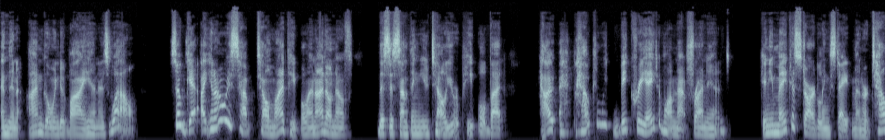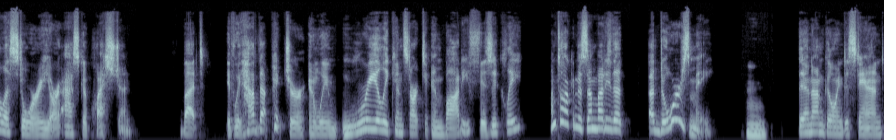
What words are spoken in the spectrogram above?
And then I'm going to buy in as well. So get, you know, I always have tell my people, and I don't know if this is something you tell your people, but how, how can we be creative on that front end? Can you make a startling statement or tell a story or ask a question? But if we have that picture and we really can start to embody physically, I'm talking to somebody that adores me, mm. then I'm going to stand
